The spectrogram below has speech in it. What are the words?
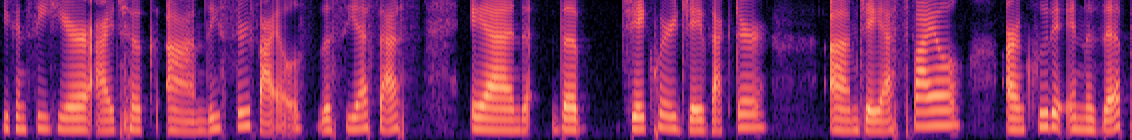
You can see here I took um, these three files, the CSS and the jQuery JVector um, JS file are included in the zip.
